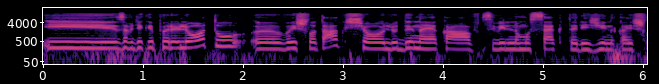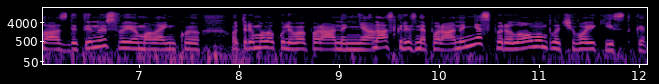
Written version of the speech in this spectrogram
І завдяки перельоту е, вийшло так, що людина, яка в цивільному секторі жінка йшла з дитиною своєю маленькою, отримала кульове поранення, наскрізне поранення з переломом плечової кістки.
